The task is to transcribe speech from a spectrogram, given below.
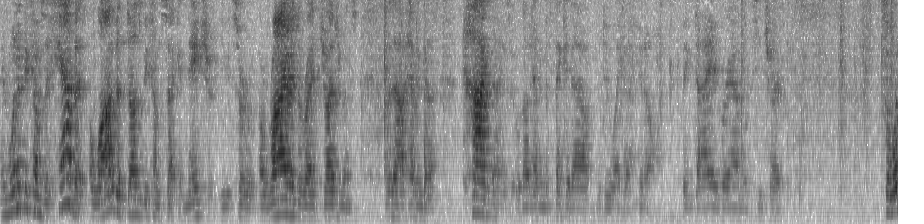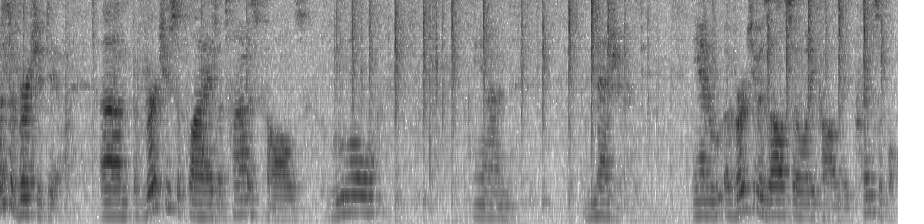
And when it becomes a habit, a lot of it does become second nature. You sort of arrive at the right judgments without having to cognize it, without having to think it out and do like a, you know, big diagram or T-chart. So what does a virtue do? Um, virtue supplies what Thomas calls rule and measure. And a virtue is also what he calls a principle,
